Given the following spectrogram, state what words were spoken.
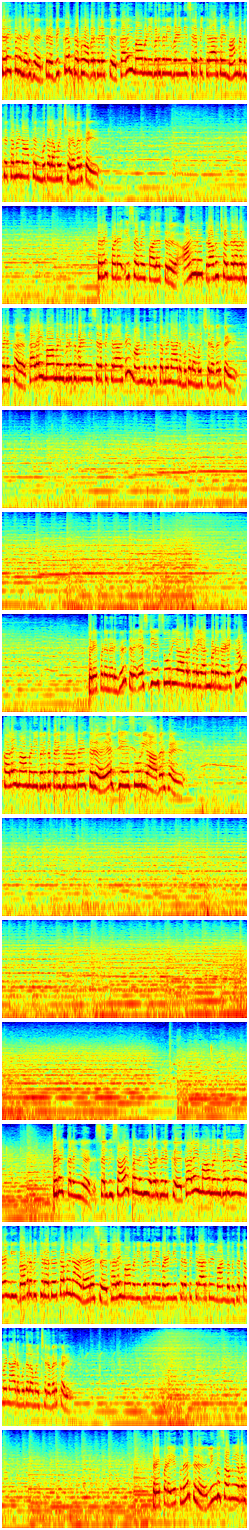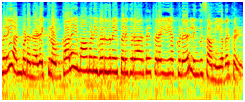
திரைப்பட நடிகர் திரு விக்ரம் பிரபு அவர்களுக்கு கலைமாமணி விருதினை வழங்கி சிறப்பிக்கிறார்கள் மாண்புமிகு தமிழ்நாட்டின் முதலமைச்சர் அவர்கள். திரைப்பட இசையமைப்பாளர் திரு அனிருத் ரவிச்சந்தர் அவர்களுக்கு கலை மாமணி விருது வழங்கி சிறப்பிக்கிறார்கள் மாண்புமிகு தமிழ்நாடு முதலமைச்சர் அவர்கள். திரைப்பட நடிகர் திரு எஸ் ஜே சூர்யா அவர்களை அன்புடன் அழைக்கிறோம். கலைமாமணி விருது பெறுகிறார்கள் திரு எஸ் ஜே சூர்யா அவர்கள். திரைக்கலைஞர் செல்வி சாய் பல்லவி அவர்களுக்கு கலைமாமணி விருதினை வழங்கி கௌரவிக்கிறது. தமிழ்நாடு அரசு கலைமாமணி விருதினை வழங்கி சிறப்பிக்கிறார்கள் மாண்புமிகு தமிழ்நாடு முதலமைச்சர் அவர்கள். திரைப்பட இயக்குனர் திரு லிங்குசாமி அவர்களை அன்புடன் அழைக்கிறோம். கலை மாமணி விருதினை பெறுகிறார்கள் திரை இயக்குனர் லிங்குசாமி அவர்கள்.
